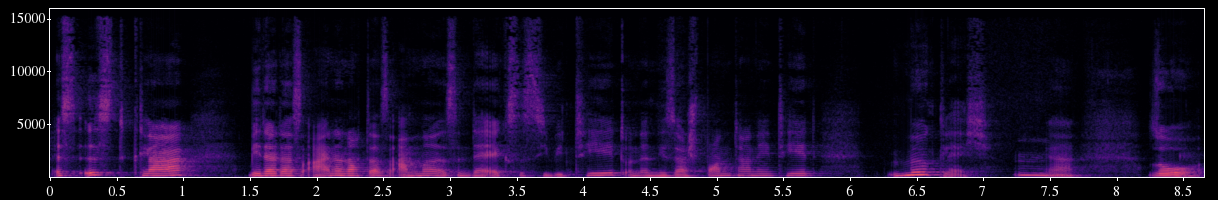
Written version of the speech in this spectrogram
Es ist klar, weder das eine noch das andere ist in der Exzessivität und in dieser Spontanität möglich. Mhm. Ja. So,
